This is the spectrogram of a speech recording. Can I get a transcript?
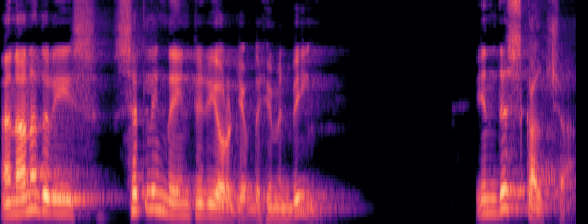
And another is settling the interiority of the human being. In this culture,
